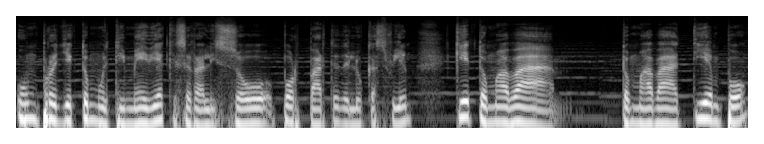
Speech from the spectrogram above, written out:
un proyecto multimedia que se realizó por parte de Lucasfilm, que tomaba, tomaba tiempo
